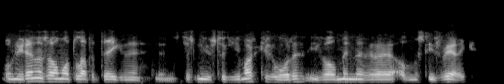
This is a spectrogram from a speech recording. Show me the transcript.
Om die renners allemaal te laten tekenen. Het is nu een stukje makkelijker geworden. In ieder geval minder administratief werk.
